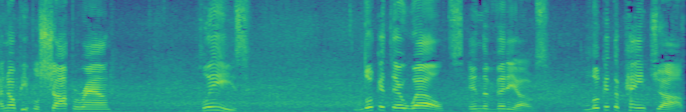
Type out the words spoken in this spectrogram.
I know people shop around. Please, look at their welds in the videos. Look at the paint job.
